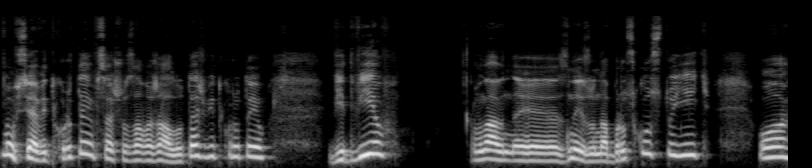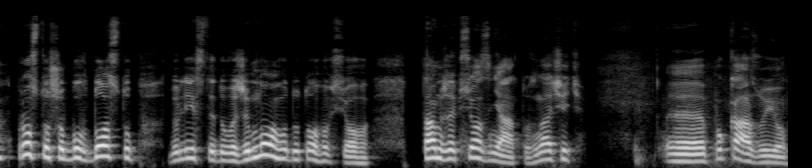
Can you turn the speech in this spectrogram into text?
Ну, все відкрутив, все, що заважало, теж відкрутив. Відвів. Вона е, знизу на бруску стоїть. О, просто щоб був доступ долізти до вижимного, до того всього. Там вже все знято. Значить, е, показую.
